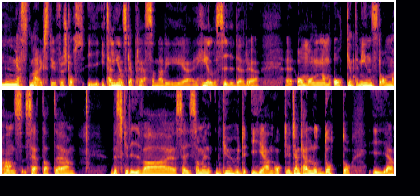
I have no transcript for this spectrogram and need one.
mest märks det ju förstås i italienska pressen när det är helsidor eh, om honom och inte minst om hans sätt att beskriva eh, sig som en gud igen och Giancarlo Dotto i eh,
